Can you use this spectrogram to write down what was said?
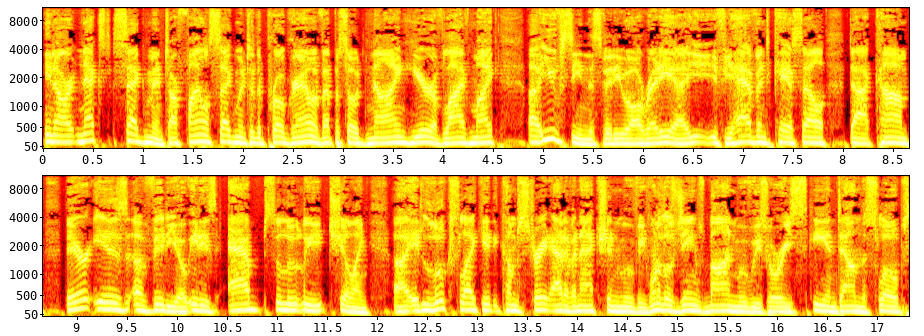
In our next segment, our final segment of the program of episode nine here of Live Mic, uh, you've seen this video already. Uh, if you haven't, KSL.com, there is a video. It is absolutely chilling. Uh, it looks like it comes straight out of an action movie, one of those James Bond movies where he's skiing down the slopes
